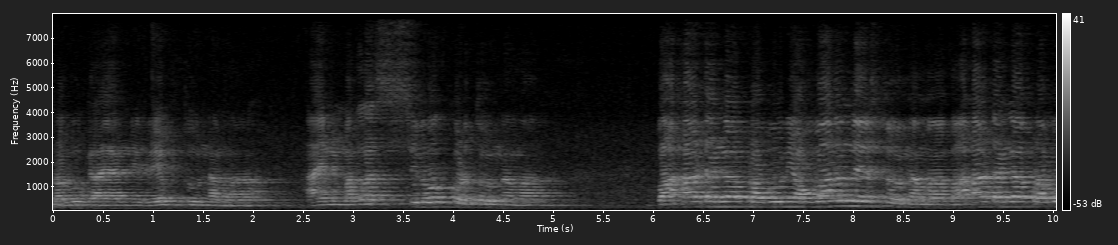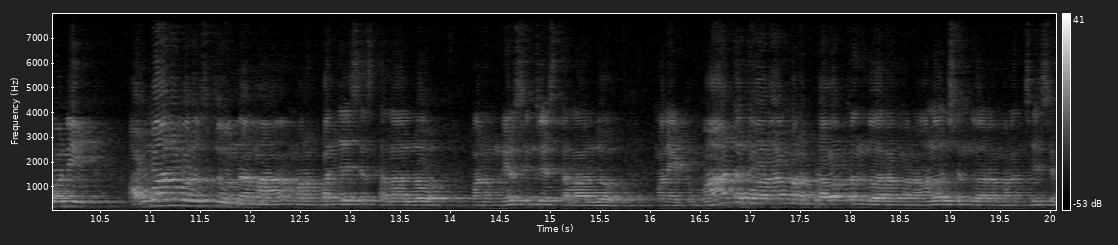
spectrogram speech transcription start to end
ప్రభు గాయాన్ని రేపుతూ ఉన్నామా? ఆయన్ని మరలా సిలువ కొడుతూ ఉన్నామా? బాహాటంగా ప్రభువుని అవమానం చేస్తూ ఉన్నామా బాహాటంగా ప్రభువుని అవమానపరుస్తూ ఉన్నామా మనం పనిచేసే స్థలాల్లో మనం నివసించే స్థలాల్లో మన యొక్క మాట ద్వారా మన ప్రవర్తన ద్వారా మన ఆలోచన ద్వారా మనం చేసే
